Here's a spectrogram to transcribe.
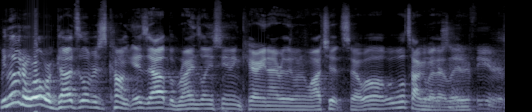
we live in a world where Godzilla vs Kong is out, but Ryan's only seen it, and Carrie and I really want to watch it. So, well, we'll talk about that later. Theaters.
